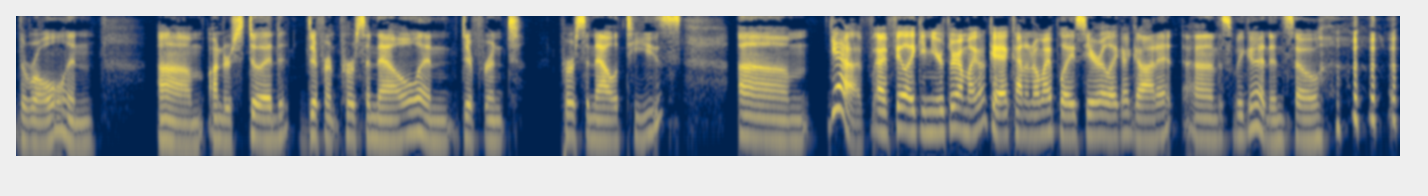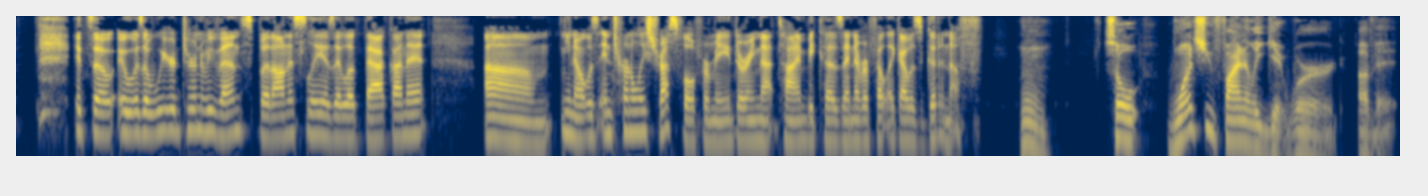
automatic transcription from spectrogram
the role and um, understood different personnel and different personalities. Um, yeah, I feel like in year three, I'm like, okay, I kind of know my place here. Like, I got it. Uh, this will be good. And so it's a, it was a weird turn of events, but honestly, as I look back on it, um, you know, it was internally stressful for me during that time because I never felt like I was good enough. Hmm. So once you finally get word of it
